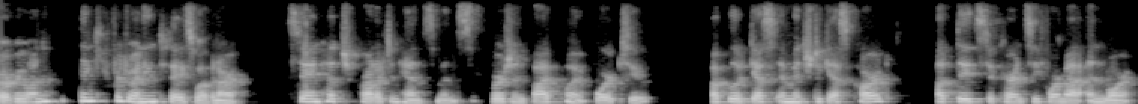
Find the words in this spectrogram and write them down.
everyone. Thank you for joining today's webinar, StayNTouch Product Enhancements, version 5.42. Upload guest image to guest card, updates to currency format, and more,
